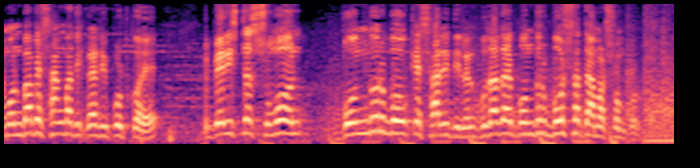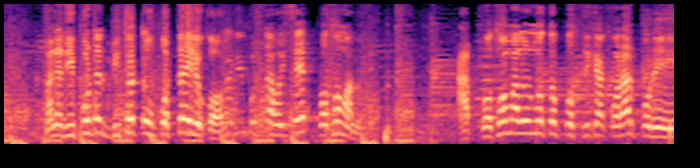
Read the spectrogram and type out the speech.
এমন ভাবে সাংবাদিকরা রিপোর্ট করে ব্যারিস্টার সুমন বন্ধুর বউকে শাড়ি দিলেন। বোঝা যায় বন্ধুর বউর সাথে আমার সম্পর্ক। মানে রিপোর্টের ভিতরটা উপরটা এরকম। রিপোর্টটা হয়েছে প্রথম আলোতে। আর প্রথম আলোর মতো পত্রিকা করার পরেই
